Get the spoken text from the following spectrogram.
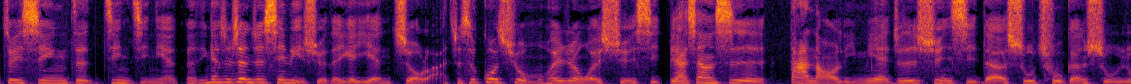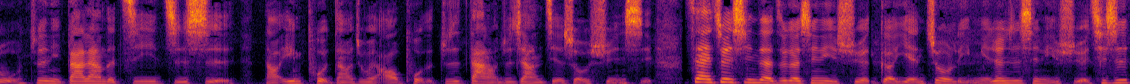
最新这近几年，呃，应该是认知心理学的一个研究啦。就是过去我们会认为学习比较像是大脑里面就是讯息的输出跟输入，就是你大量的记忆知识，然后 input，然后就会 output，就是大脑就这样接受讯息。在最新的这个心理学的研究里面，认知心理学其实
